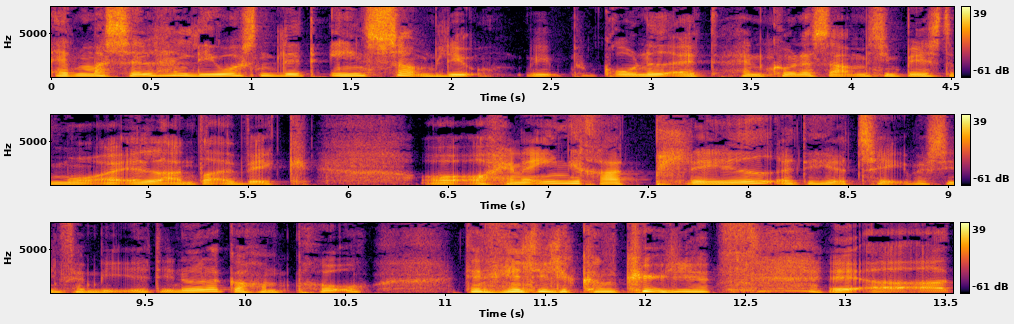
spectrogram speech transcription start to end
at Marcel han lever sådan lidt ensomt liv, grundet at han kun er sammen med sin bedstemor, og alle andre er væk. Og, og han er egentlig ret plaget af det her tab af sin familie. Det er noget, der går ham på, den her lille konkylie. Øh, og,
